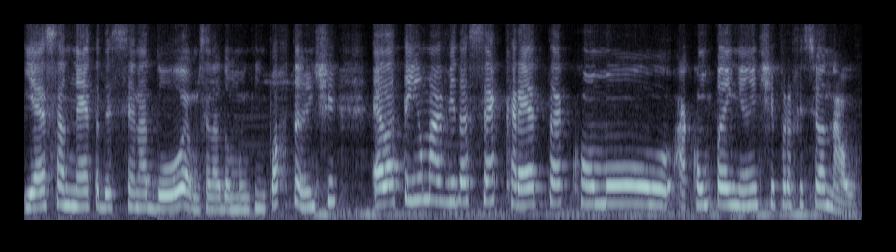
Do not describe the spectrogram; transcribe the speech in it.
E essa neta desse senador, é um senador muito importante, ela tem uma vida secreta como acompanhante profissional.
